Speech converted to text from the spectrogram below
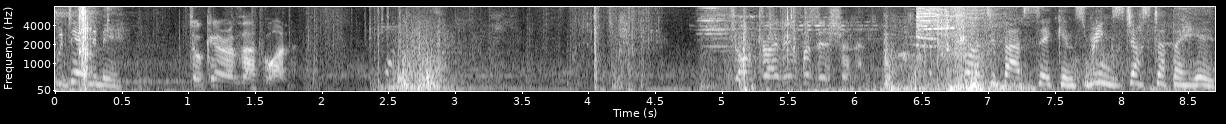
with enemy. Took care of that one. Jump 45 seconds. Rings just up ahead.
